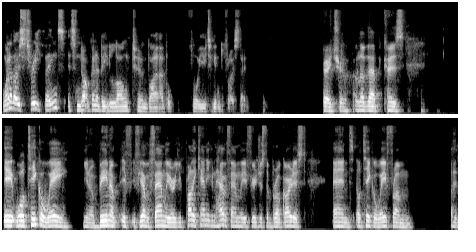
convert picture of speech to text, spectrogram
one of those three things, it's not going to be long term viable for you to get into flow state. Very true. I love that because it will take away, you know, being a if if you have a family or you probably can't even have a family if you're just a broke artist, and it'll take away from a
